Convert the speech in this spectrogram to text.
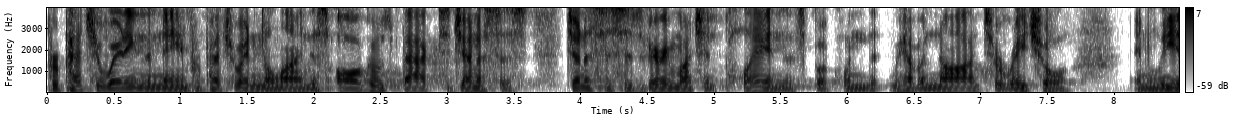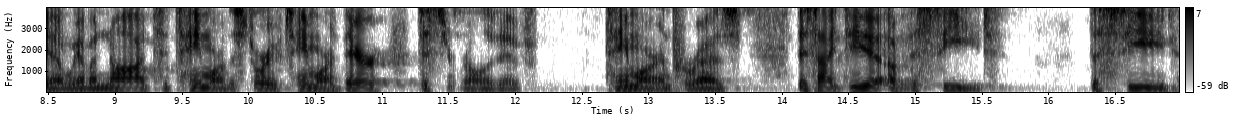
Perpetuating the name, perpetuating the line, this all goes back to Genesis. Genesis is very much in play in this book when we have a nod to Rachel and Leah. We have a nod to Tamar, the story of Tamar, their distant relative, Tamar and Perez. This idea of the seed, the seed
